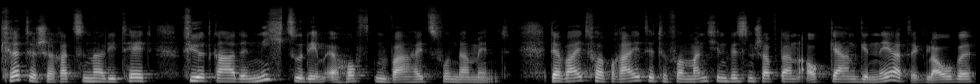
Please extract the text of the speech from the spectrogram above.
kritische Rationalität führt gerade nicht zu dem erhofften Wahrheitsfundament. Der weit verbreitete, von manchen Wissenschaftlern auch gern genährte Glaube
